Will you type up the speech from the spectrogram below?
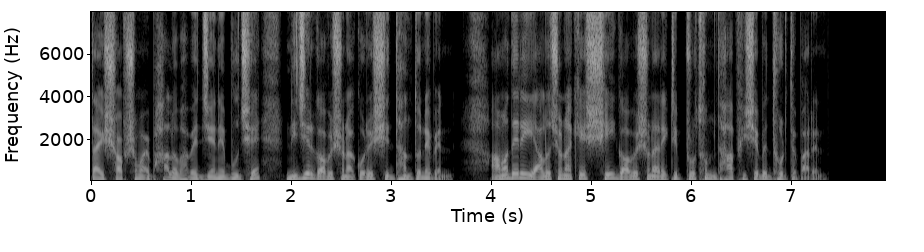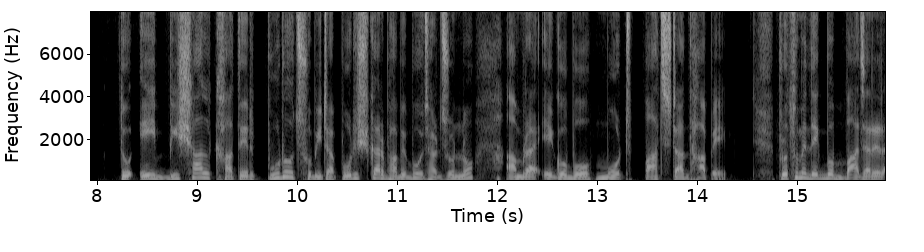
তাই সবসময় ভালোভাবে জেনে বুঝে নিজের গবেষণা করে সিদ্ধান্ত নেবেন। আমাদের এই আলোচনাকে সেই গবেষণার একটি প্রথম ধাপ হিসেবে ধরতে পারেন। তো এই বিশাল খাতের পুরো ছবিটা পরিষ্কারভাবে বোঝার জন্য আমরা এগোব মোট পাঁচটা ধাপে। প্রথমে দেখব বাজারের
